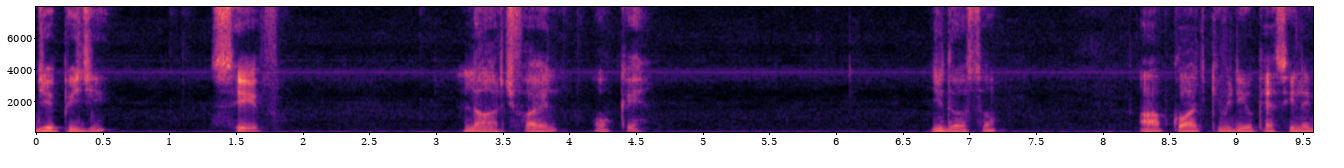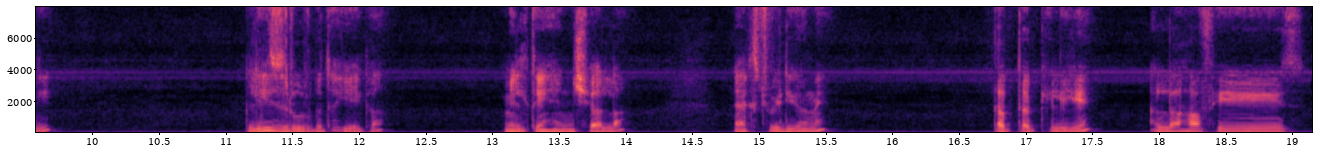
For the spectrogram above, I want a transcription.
JPG. Save. Large file, okay. जी दोस्तों, आपको आज की वीडियो कैसी लगी? प्लीज़ ज़रूर बताइएगा। मिलते हैं इन नेक्स्ट वीडियो में। तब तक के लिए अल्लाह हाफिज़।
